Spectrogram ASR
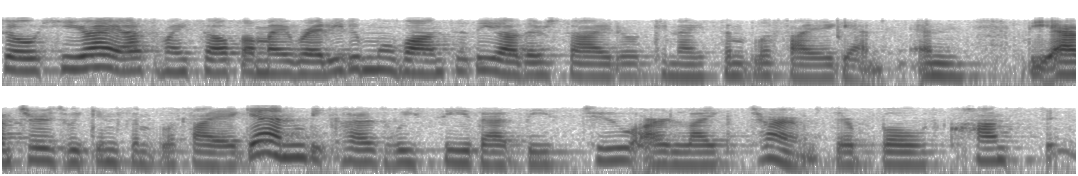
so here I ask myself, am I ready to move on to the other side or can I simplify again? And the answer is we can simplify again because we see that these two are like terms. They're both constants.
